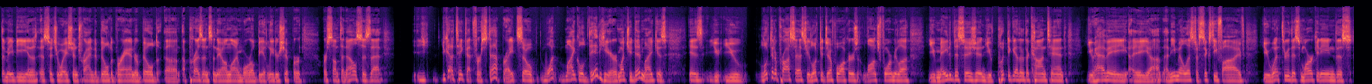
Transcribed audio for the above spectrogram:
that may be in a, a, situation trying to build a brand or build uh, a presence in the online world, be it leadership or or something else, is that you, you got to take that first step, right? So what Michael did here, and what you did, Mike, is is you you looked at a process, you looked at Jeff Walker's launch formula, you made a decision, you've put together the content, you have a, a uh, an email list of 65, you went through this marketing, this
